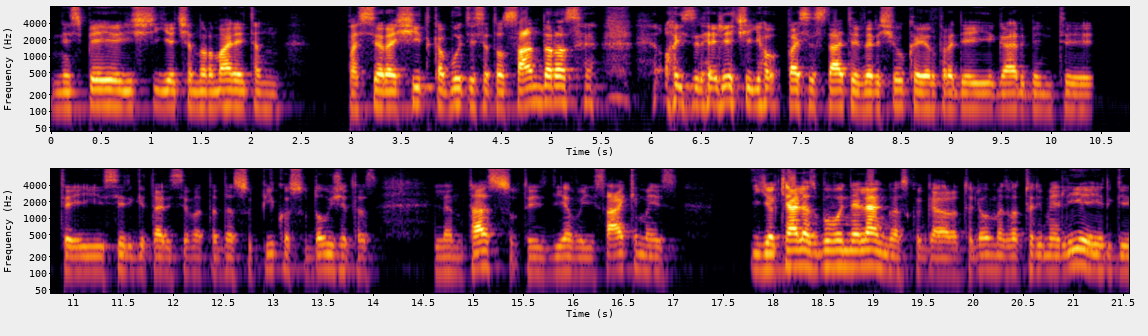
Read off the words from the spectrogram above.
nespėjo iš jie čia normaliai ten pasirašyti kabutėse tos sandoros, o izraeliečiai jau pasistatė veršiuką ir pradėjo jį garbinti, tai jis irgi tarsi va tada supyko, sudaužytas lentas su tais dievo įsakymais jo kelias buvo nelengvas, ko gero. Toliau mes va, turime Lyją irgi,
